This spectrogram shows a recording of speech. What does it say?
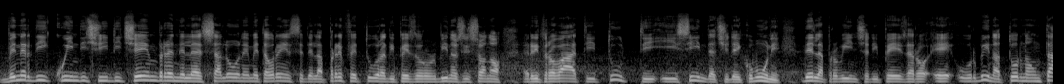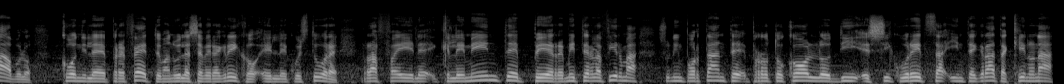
Venerdì 15 dicembre nel Salone Metaurense della Prefettura di Pesaro Urbino si sono ritrovati tutti i sindaci dei comuni della provincia di Pesaro e Urbino attorno a un tavolo con il prefetto Emanuele Savera Greco e il questore Raffaele Clemente per mettere la firma su un importante protocollo di sicurezza integrata che non ha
